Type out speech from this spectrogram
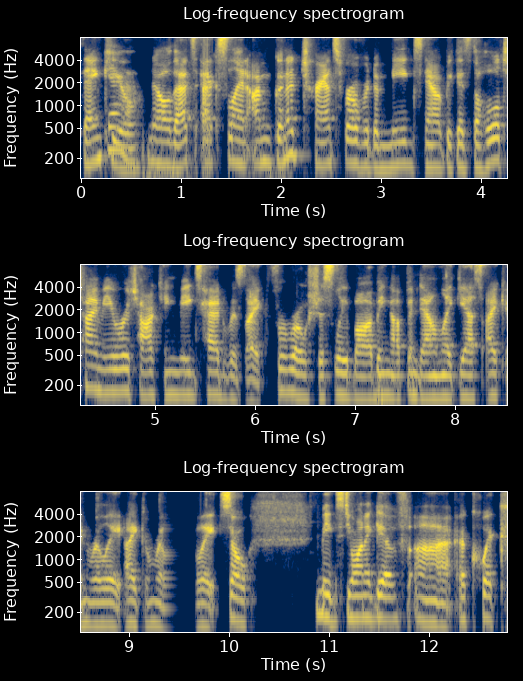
Thank you. No, that's excellent. I'm going to transfer over to Meigs now because the whole time you were talking, Meigs' head was like ferociously bobbing up and down, like, yes, I can relate. I can relate. So, Meigs, do you want to give uh, a quick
